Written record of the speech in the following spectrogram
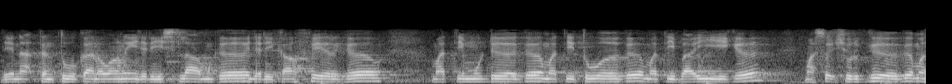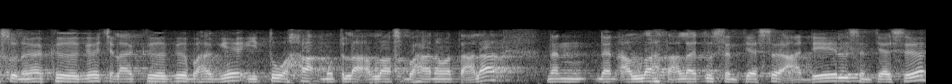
Dia nak tentukan orang ni jadi Islam ke, jadi kafir ke, mati muda ke, mati tua ke, mati bayi ke, masuk syurga ke, masuk neraka ke, celaka ke, bahagia, itu hak mutlak Allah Subhanahu Wa Taala dan dan Allah Taala itu sentiasa adil, sentiasa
